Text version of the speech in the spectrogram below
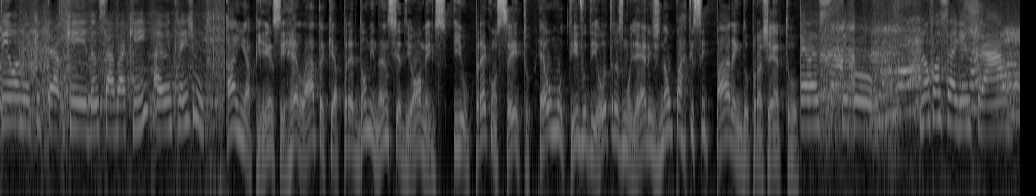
tinha uma amiga que, que dançava aqui, aí eu entrei junto. A Inhapiense relata que a predominância de homens e o preconceito é o motivo de outras mulheres não participarem do projeto. Elas, tipo, não conseguem entrar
